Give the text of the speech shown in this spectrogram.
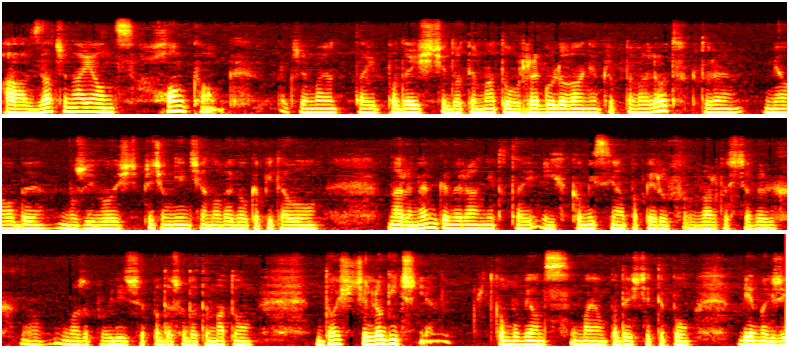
A zaczynając Hongkong, także mają tutaj podejście do tematu regulowania kryptowalut, które miałoby możliwość przyciągnięcia nowego kapitału na rynek. Generalnie tutaj ich Komisja Papierów Wartościowych no, może powiedzieć, że podeszła do tematu dość logicznie. Krótko mówiąc, mają podejście typu wiemy, że,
